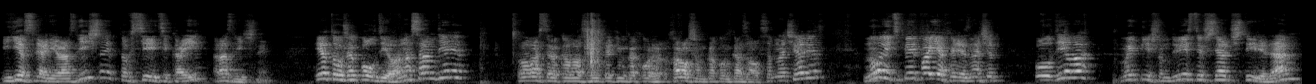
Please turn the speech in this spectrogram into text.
И если они различны, то все эти КАИ различны. Это уже полдела. На самом деле, Фломастер оказался не таким как, хорошим, как он казался вначале. Ну и теперь поехали. Значит, полдела мы пишем 264, да?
